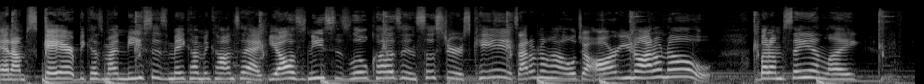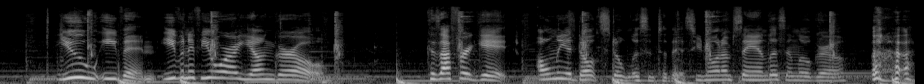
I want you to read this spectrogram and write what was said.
And I'm scared because my nieces may come in contact. Y'all's nieces, little cousins, sisters, kids. I don't know how old y'all are. You know, I don't know. But I'm saying, like, you even, even if you are a young girl, because I forget, only adults don't listen to this. You know what I'm saying? Listen, little girl.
